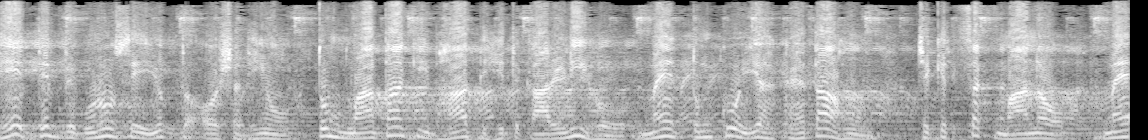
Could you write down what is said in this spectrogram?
हे दिव्य गुणों से युक्त औषधियों, तुम माता की भात हितकारिणी हो। मैं तुमको यह कहता हूँ, चिकित्सक मानव, मैं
